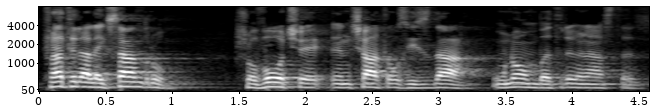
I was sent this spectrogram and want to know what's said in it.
fratele Alexandru și o voce în chat o zis da, un om bătrân astăzi.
